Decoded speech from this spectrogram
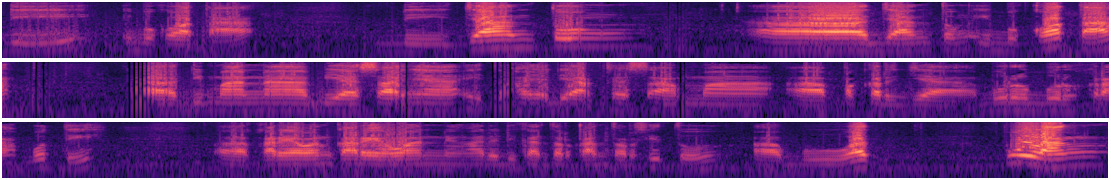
di ibu kota di jantung uh, jantung ibu kota uh, di mana biasanya itu hanya diakses sama uh, pekerja buruh-buruh kerah putih karyawan-karyawan yang ada di kantor-kantor situ uh, buat pulang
